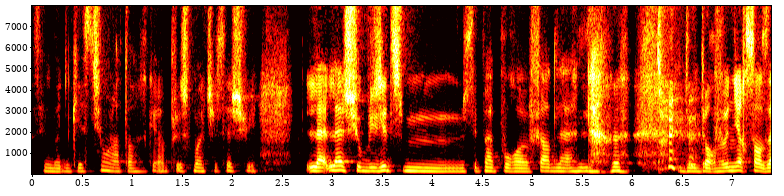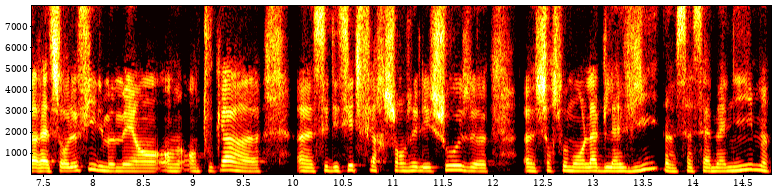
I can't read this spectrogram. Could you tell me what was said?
c'est une bonne question. Là, parce qu'en plus, moi, tu sais, je suis là, là je suis obligée de. C'est pas pour euh, faire de la. de, revenir sans arrêt sur le film, mais en, tout cas, euh, euh, c'est d'essayer de faire changer les choses sur ce moment-là de la vie. Ça, ça m'anime.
